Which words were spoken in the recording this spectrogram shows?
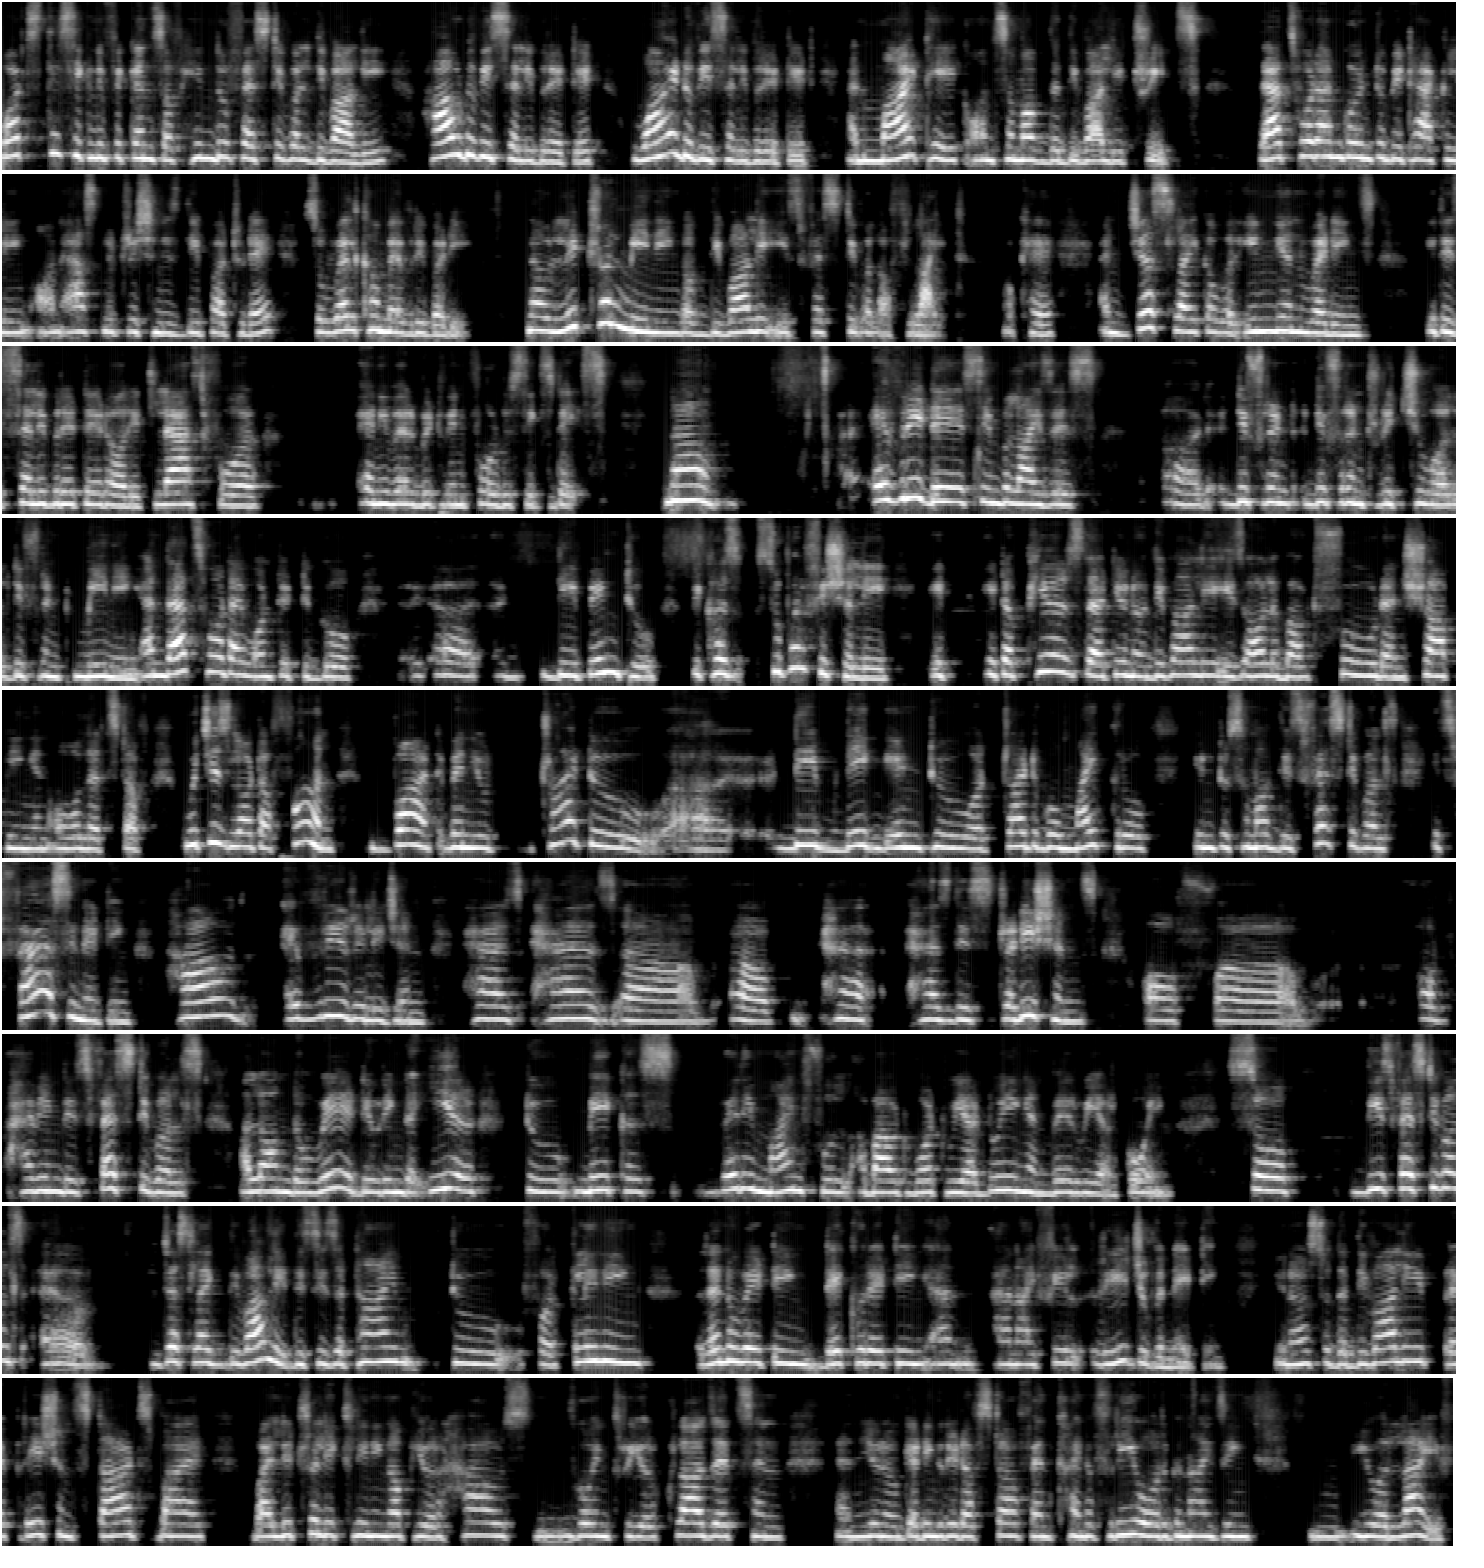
what's the significance of Hindu festival Diwali? How do we celebrate it? Why do we celebrate it? And my take on some of the Diwali treats. That's what I'm going to be tackling on Ask Nutritionist Deepa today. So, welcome everybody. Now, literal meaning of Diwali is festival of light. Okay. And just like our Indian weddings, it is celebrated or it lasts for anywhere between four to six days. Now, every day symbolizes uh, different different ritual different meaning. And that's what i wanted to go uh, deep into because superficially it it appears that you know diwali is all about food and shopping and all that stuff which is a lot of fun. But when you try to uh, deep dig into or try to go micro into some of these festivals it's fascinating how every religion has has uh, uh, ha, has these traditions of uh, of having these festivals along the way during the year to make us very mindful about what we are doing and where we are going. So these festivals uh, just like diwali this is a time to for cleaning renovating decorating and and i feel rejuvenating you know so the diwali preparation starts by by literally cleaning up your house going through your closets and and you know getting rid of stuff and kind of reorganizing mm, your life.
